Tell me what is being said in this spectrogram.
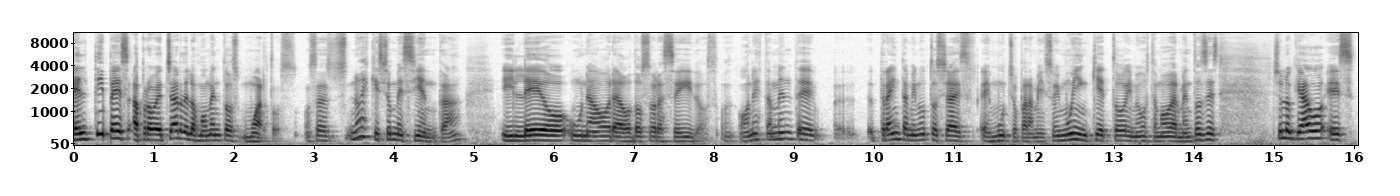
el tip es aprovechar de los momentos muertos. O sea, no es que yo me sienta y leo una hora o dos horas seguidos. Honestamente, 30 eh, minutos ya es, es mucho para mí. Soy muy inquieto y me gusta moverme. Entonces, yo lo que hago es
